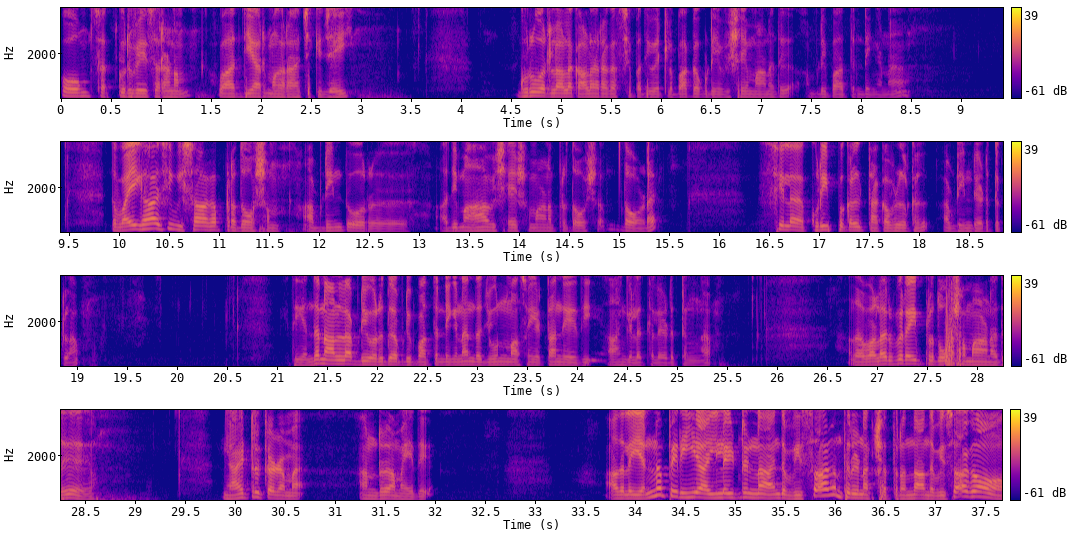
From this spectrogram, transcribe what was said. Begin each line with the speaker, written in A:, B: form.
A: ஓம் சத்குருவே சரணம். வாத்தியார் மகராஜிக்கு ஜெய். குருவர்களால் காலரகசிய பதிவேட்டில் பார்க்கக்கூடிய விஷயமானது அப்படி பார்த்துட்டிங்கன்னா இந்த வைகாசி விசாக பிரதோஷம் அப்படின்ட்டு ஒரு அதிமகா விசேஷமான பிரதோஷத்தோட சில குறிப்புகள் தகவல்கள் அப்படின்ட்டு எடுத்துக்கலாம். இது எந்த நாளில் அப்படி வருது அப்படி பார்த்துட்டிங்கன்னா இந்த ஜூன் மாதம் எட்டாம் தேதி ஆங்கிலத்தில் எடுத்துங்க. அந்த வளர்பிறை பிரதோஷமானது ஞாயிற்றுக்கிழமை அன்று அமையுது அதில் என்ன பெரிய ஹைலைட்டுன்னா இந்த விசாகம் திருநக்ஷத்திரம் தான். அந்த விசாகம்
